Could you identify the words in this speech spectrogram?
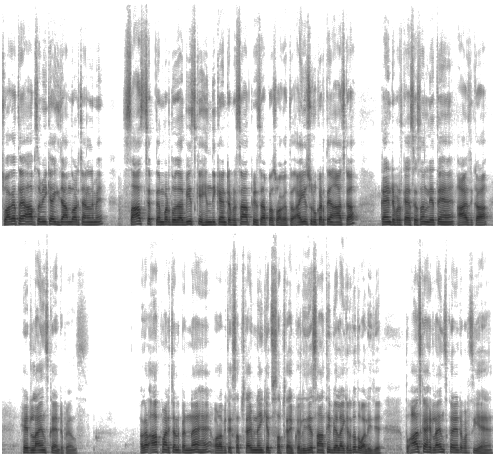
स्वागत है आप सभी का एग्ज़ाम द्वार चैनल में। सात सितंबर 2020 के हिंदी करंट अफेयर के साथ फिर से आपका स्वागत है। आइए शुरू करते हैं आज का करंट अफेयर्स का सेशन लेते हैं आज का हेडलाइंस करंट अफेयर्स अगर आप हमारे चैनल पर नए हैं और अभी तक सब्सक्राइब नहीं किया तो सब्सक्राइब कर लीजिए, साथ ही बेल आइकन को दबा लीजिए। तो आज का हेडलाइंस करंट अफेयर्स ये है।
